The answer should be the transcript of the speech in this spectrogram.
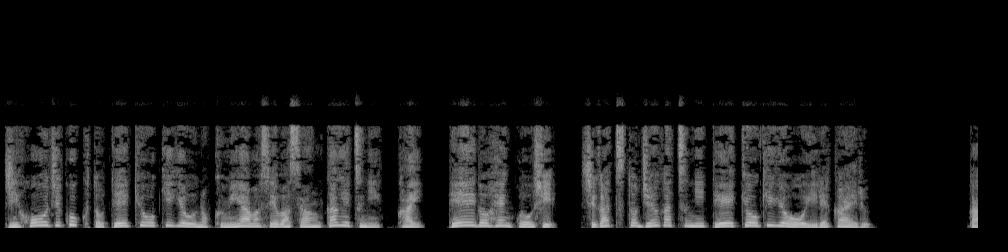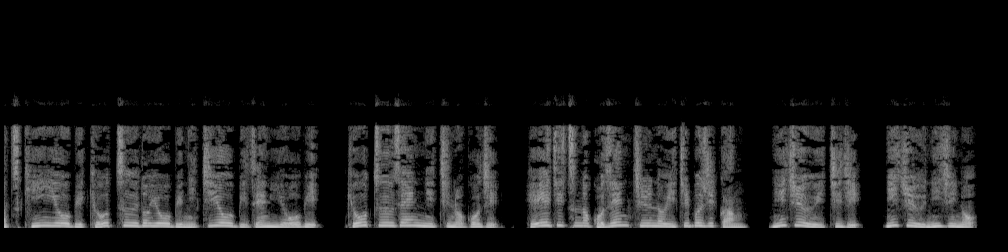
時報時刻と提供企業の組み合わせは3ヶ月に1回程度変更し、4月と10月に提供企業を入れ替える。月金曜日共通土曜日日曜日全曜日、共通全日の5時、平日の午前中の一部時間、21時、22時の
